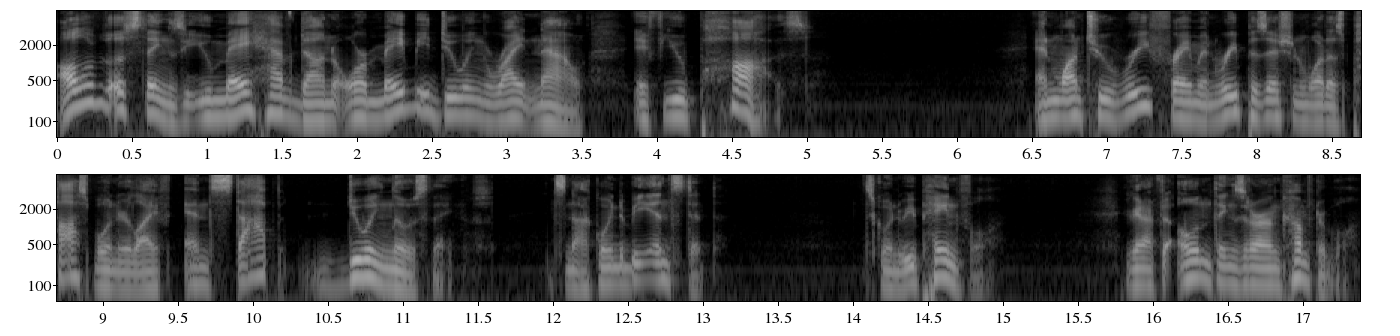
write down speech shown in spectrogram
all of those things that you may have done or may be doing right now, if you pause and want to reframe and reposition what is possible in your life and stop doing those things, it's not going to be instant. It's going to be painful. You're going to have to own things that are uncomfortable.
